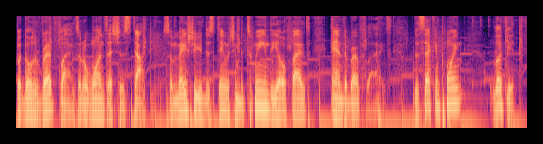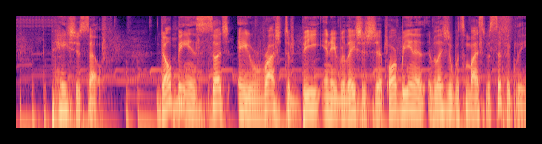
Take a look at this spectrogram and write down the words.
But those red flags are the ones that should stop you. So make sure you're distinguishing between the yellow flags and the red flags. The second point, look it, pace yourself. Don't be in such a rush to be in a relationship or be in a relationship with somebody specifically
